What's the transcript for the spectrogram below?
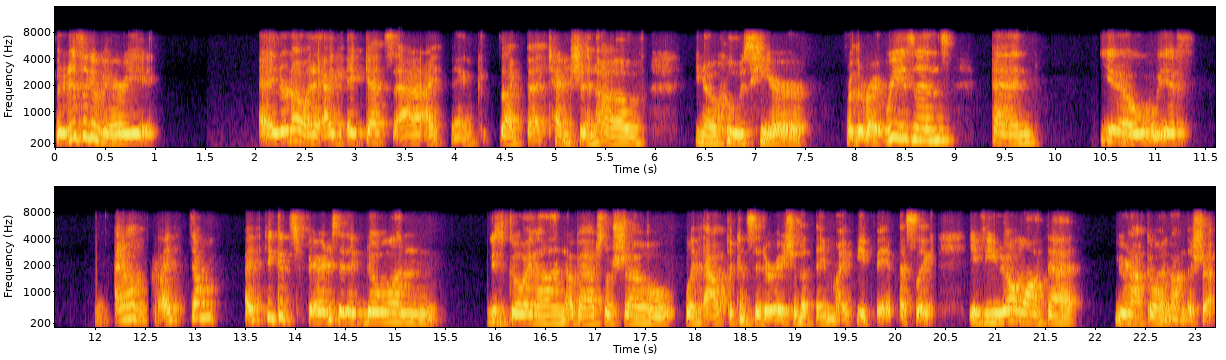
But it is like a very I don't know, and it, it gets at I think like that tension of, you know, who's here for the right reasons, and you know, if I don't, I don't, I think it's fair to say that no one is going on a bachelor show without the consideration that they might be famous. Like if you don't want that, you're not going on the show.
